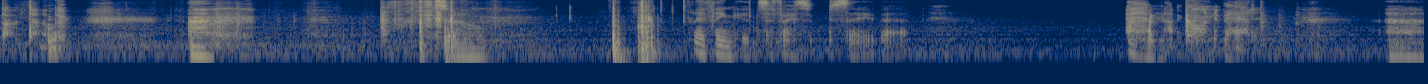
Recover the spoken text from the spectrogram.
fucked up. Uh, so, I think it suffices to say that I'm not going to bed. Uh,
